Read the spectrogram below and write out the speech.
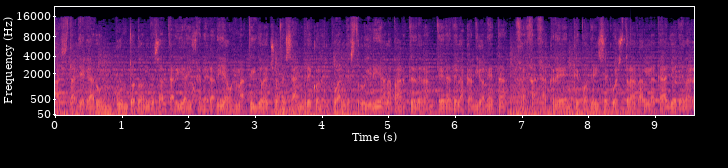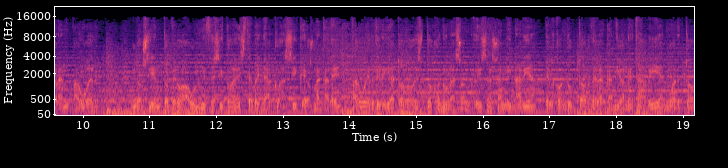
hasta llegar a un punto donde saltaría y generaría un martillo hecho de sangre con el cual destruiría la parte delantera de la camioneta, jajaja creen que podéis secuestrar al lacayo de la gran Power, lo siento pero aún necesito a este bellaco así que os mataré. Power diría todo esto con una sonrisa sanguinaria, el conductor de la camioneta había muerto,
